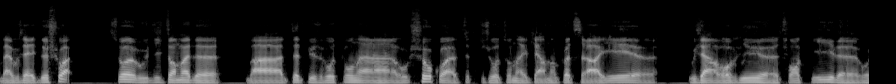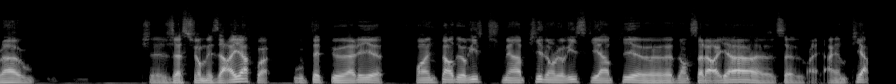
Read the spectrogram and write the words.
Bah, vous avez deux choix. Soit vous dites en mode, bah peut-être que je retourne au show quoi. Peut-être que je retourne avec un emploi de salarié euh, où j'ai un revenu euh, tranquille euh, voilà où j'assure mes arrières quoi. Ou peut-être que allez je prends une part de risque je mets un pied dans le risque et un pied dans le salariat ça rien de pire.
